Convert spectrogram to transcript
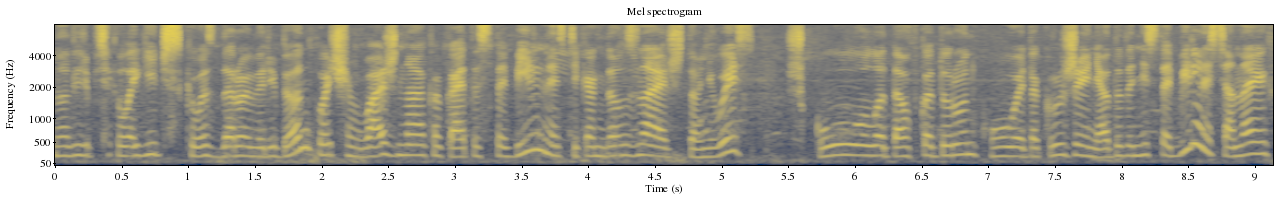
но для психологического здоровья ребенка очень важна какая-то стабильность, и когда он знает, что у него есть школа, там, в которую он ходит, окружение, вот эта нестабильность, она их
